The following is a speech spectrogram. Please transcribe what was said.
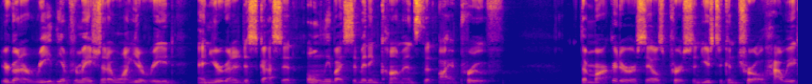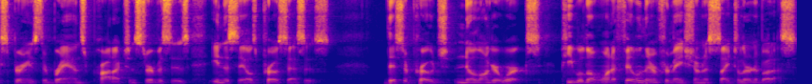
You're going to read the information that I want you to read, and you're going to discuss it only by submitting comments that I approve. The marketer or salesperson used to control how we experience their brands, products, and services in the sales processes. This approach no longer works. People don't want to fill in their information on a site to learn about us.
